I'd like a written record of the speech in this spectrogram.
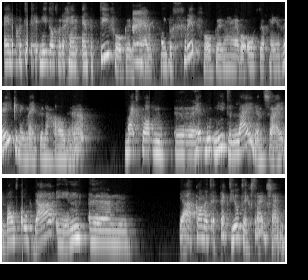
En dat betekent niet dat we er geen empathie voor kunnen hebben, geen begrip voor kunnen hebben, of er geen rekening mee kunnen houden. Maar het, kan, uh, het moet niet leidend zijn, want ook daarin um, ja, kan het effect heel tegenstrijdig zijn.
